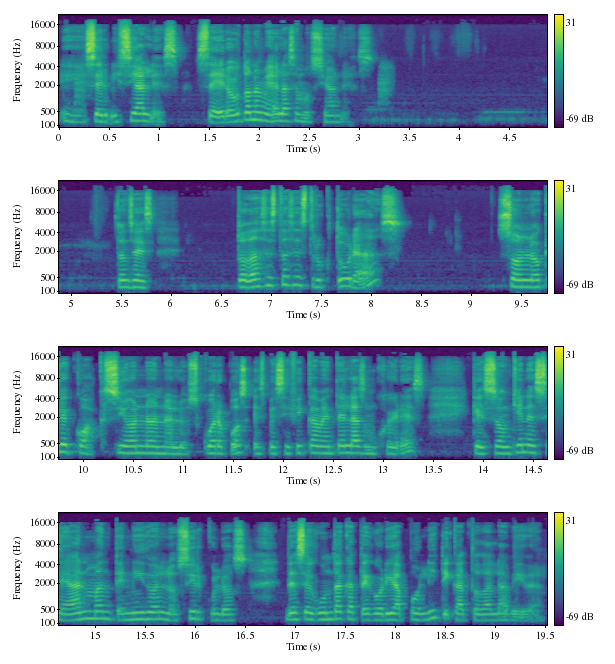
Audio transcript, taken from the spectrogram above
eh, serviciales, cero autonomía de las emociones. Entonces, todas estas estructuras son lo que coaccionan a los cuerpos, específicamente las mujeres, que son quienes se han mantenido en los círculos de segunda categoría política toda la vida.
